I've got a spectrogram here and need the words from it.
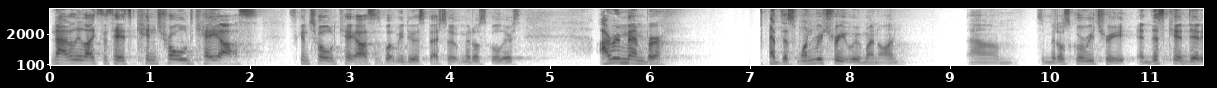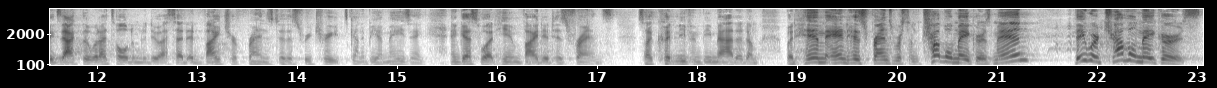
Natalie likes to say it's controlled chaos. It's controlled chaos is what we do, especially with middle schoolers. I remember at this one retreat we went on, um, it's a middle school retreat, and this kid did exactly what I told him to do. I said, invite your friends to this retreat. It's gonna be amazing. And guess what? He invited his friends so I couldn't even be mad at him. But him and his friends were some troublemakers, man. They were troublemakers.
